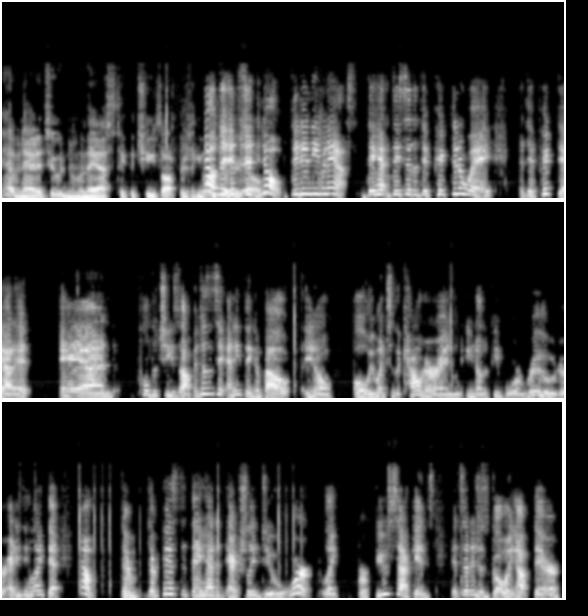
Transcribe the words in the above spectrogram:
have an attitude, and when they asked to take the cheese off, there's like you know No, they, it, it, no, they didn't even ask. They had, they said that they picked it away, they picked at it, and pulled the cheese off. It doesn't say anything about, you know, oh, we went to the counter and you know the people were rude or anything like that. No, they're Hmm. they're pissed that they had to actually do work, like for a few seconds instead of just going up there,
